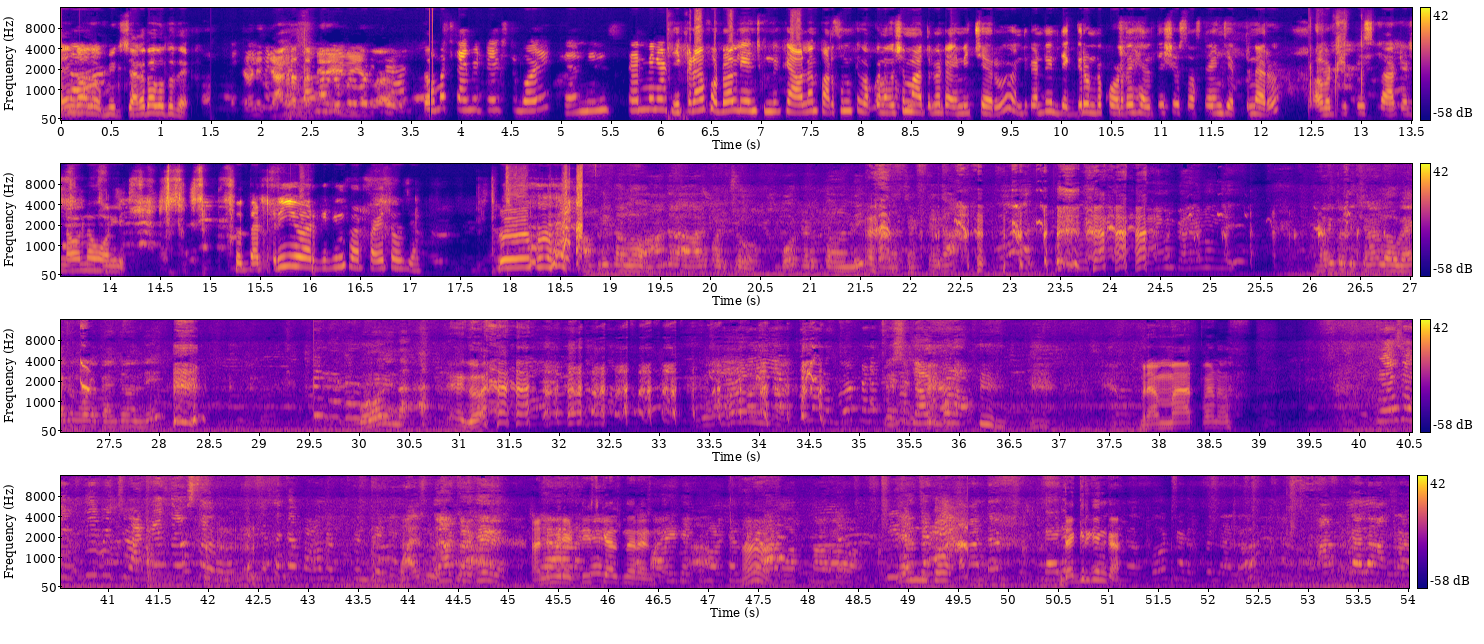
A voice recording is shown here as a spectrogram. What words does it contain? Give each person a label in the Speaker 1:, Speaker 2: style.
Speaker 1: ఏం కాదు మీకు సెగ తగులుతుంది.
Speaker 2: ఇక్కడ ఫోటోలు తీయించుకుంటే కేవలం పర్సన్కి ఒక్క నిమిషం మాత్రమే టైం ఇచ్చారు. ఎందుకంటే దగ్గర ఉండకూడదు హెల్త్ ఇష్యూస్ వస్తాయని చెప్తున్నారు. అవర్ ట్రిప్ ఈ started now no only so that three you are giving for five thousand
Speaker 3: ఆఫ్రికాలో ఆంధ్ర ఆడపడుచు బోట్ నడుపుతా ఉంది చక్కగా. మరికొద్ది క్షణాల్లో వేగం కూడా పెంచనుంది. గోవింద.
Speaker 4: బ్రహ్మార్పణం. అంటే మీరు ఎటు తీసుకెళ్తున్నారండి? దగ్గరికి ఇంకా?
Speaker 2: ఆఫ్రికాలో ఆంధ్ర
